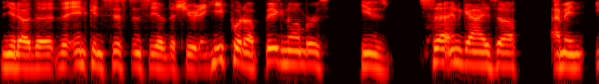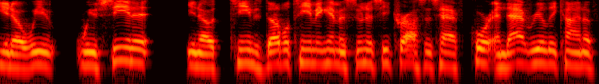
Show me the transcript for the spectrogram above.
you know, the, the inconsistency of the shooting. He put up big numbers. He's setting guys up. I mean, you know, we, we've seen it you know, teams double teaming him as soon as he crosses half court. And that really kind of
